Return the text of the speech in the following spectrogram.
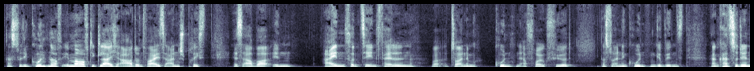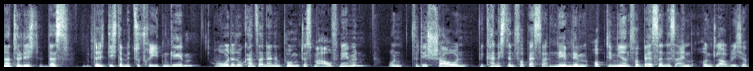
dass du die Kunden auf immer auf die gleiche Art und Weise ansprichst, es aber in einen von zehn Fällen zu einem Kundenerfolg führt, dass du einen Kunden gewinnst, dann kannst du dir natürlich das, dich damit zufrieden geben oder du kannst an einem Punkt das mal aufnehmen und für dich schauen, wie kann ich es denn verbessern. Neben dem Optimieren, Verbessern ist ein unglaublicher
